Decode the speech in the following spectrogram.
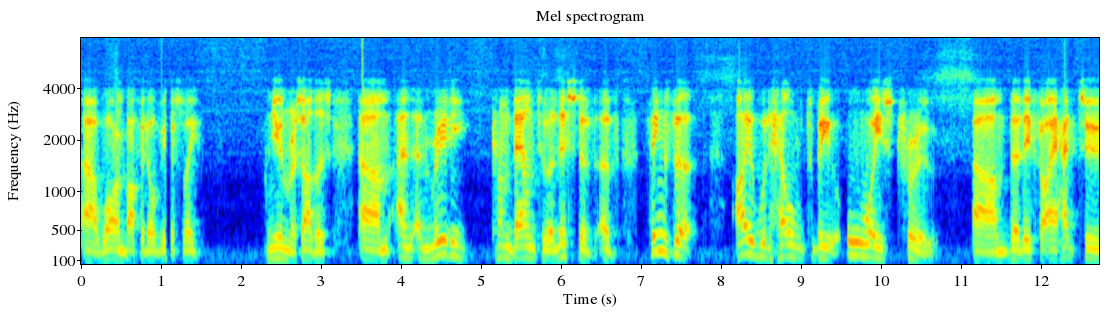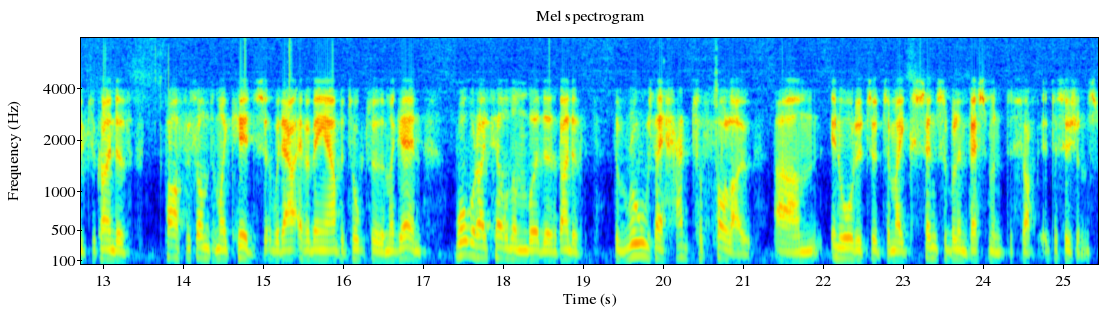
uh, Warren Buffett, obviously, numerous others, um, and, and really come down to a list of, of things that I would held to be always true. Um, that if I had to, to kind of pass this on to my kids without ever being able to talk to them again, what would I tell them were the kind of the rules they had to follow um, in order to, to make sensible investment decisions.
